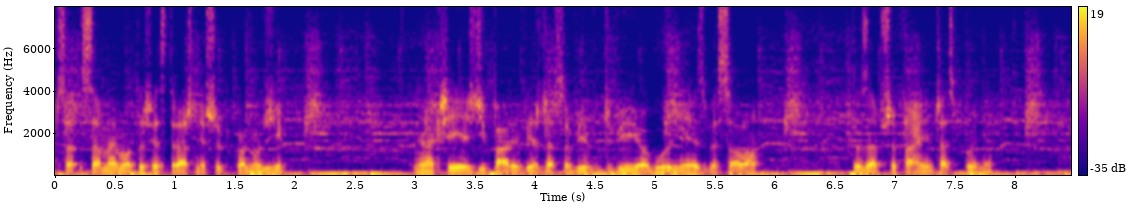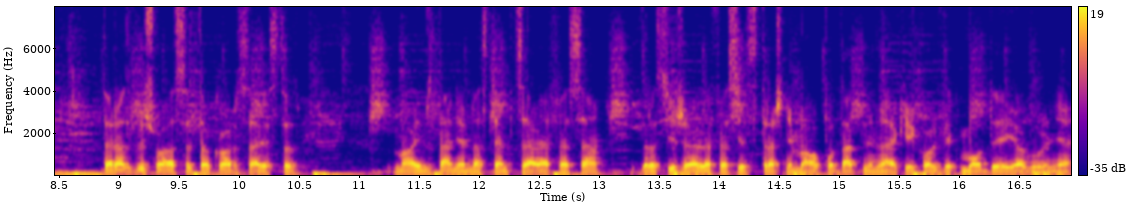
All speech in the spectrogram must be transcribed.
sa samemu to się strasznie szybko nudzi. Jak się jeździ pary, wjeżdża sobie w drzwi i ogólnie jest wesoło, to zawsze fajnie czas płynie. Teraz wyszła Assetto Corsa, jest to moim zdaniem następca LFS-a. Z racji, że LFS jest strasznie mało podatny na jakiekolwiek mody i ogólnie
